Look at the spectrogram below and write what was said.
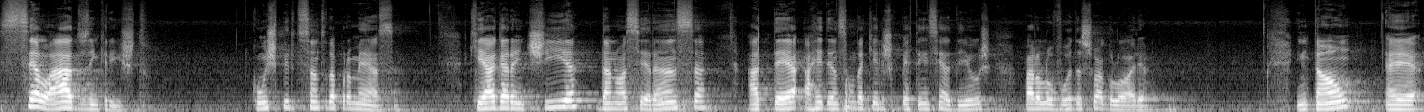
selados em Cristo, com o Espírito Santo da promessa, que é a garantia da nossa herança até a redenção daqueles que pertencem a Deus, para o louvor da sua glória. Então, é,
